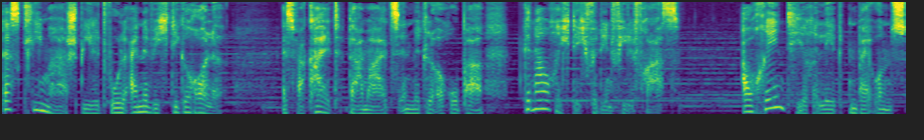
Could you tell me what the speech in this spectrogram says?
Das Klima spielt wohl eine wichtige Rolle. Es war kalt damals in Mitteleuropa, genau richtig für den Vielfraß. Auch Rentiere lebten bei uns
